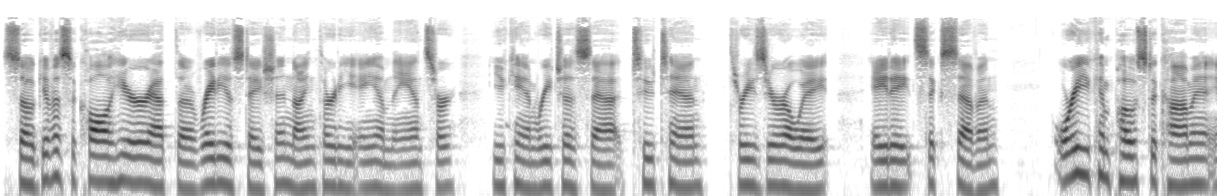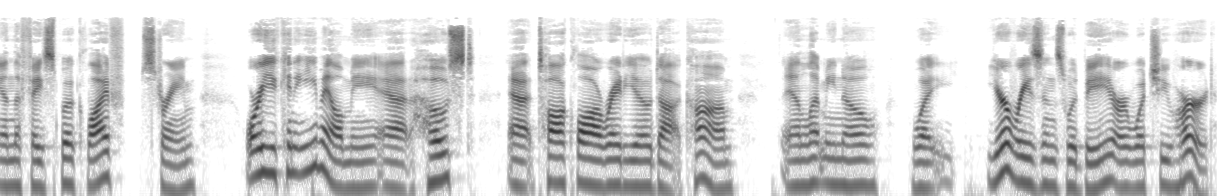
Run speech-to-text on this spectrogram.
So give us a call here at the radio station, 9:30 a.m. The Answer. You can reach us at 210-308-8867 or you can post a comment in the Facebook live stream or you can email me at host at talklawradio.com and let me know what your reasons would be or what you heard.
